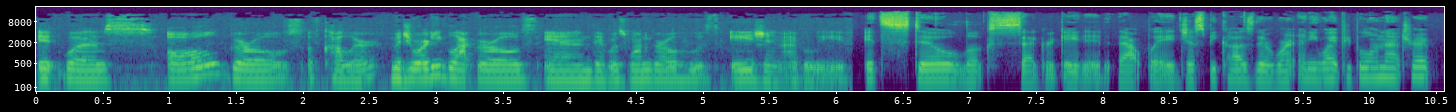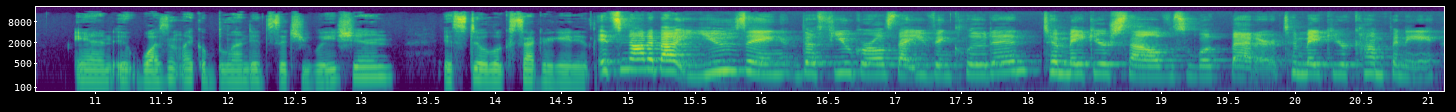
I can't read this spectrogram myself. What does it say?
it was all girls of color, majority black girls, and there was one girl who was Asian, I believe. It still looks segregated that way just because there weren't any white people on that trip and it wasn't like a blended situation. It still looks segregated. It's not about using the few girls that you've included to make yourselves look better, to make your company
